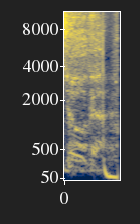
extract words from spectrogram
Tortuga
